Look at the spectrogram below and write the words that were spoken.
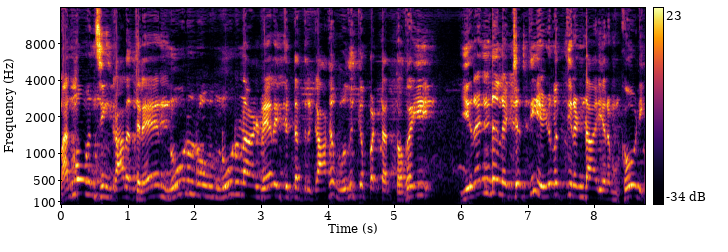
மன்மோகன் சிங் காலத்திலே நூறு ரூ- நூறு நாள் வேலை திட்டத்திற்காக ஒதுக்கப்பட்ட தொகை இரண்டு லட்சத்தி எழுபத்தி ரெண்டாயிரம் கோடி.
